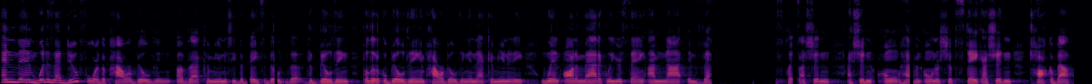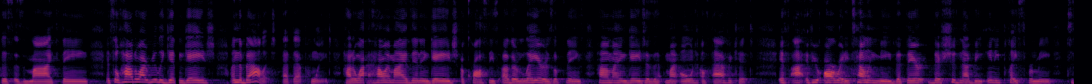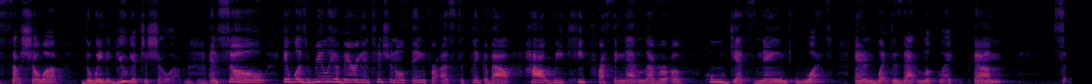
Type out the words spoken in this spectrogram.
And then what does that do for the power building of that community, the base build, the, the building, political building and power building in that community when automatically you're saying, I'm not invested in this place. I shouldn't, I shouldn't own, have an ownership stake. I shouldn't talk about this as my thing. And so how do I really get engaged on the ballot at that point? How do I, how am I then engaged across these other layers of things? How am I engaged as my own health advocate? If I if you're already telling me that there there should not be any place for me to so, show up the way that you get to show up. Mm-hmm. And so it was really a very intentional thing for us to think about how we keep pressing that lever of who gets named what and what does that look like. Um, so,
